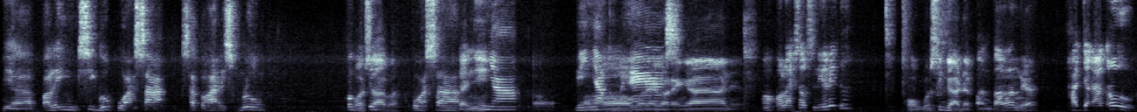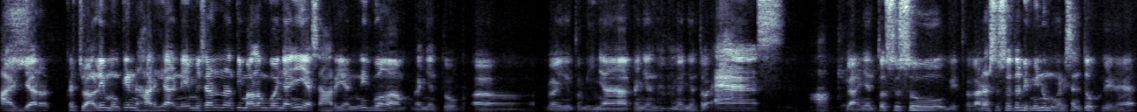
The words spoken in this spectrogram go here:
ya paling sih gue puasa satu hari sebelum. Kok puasa gitu? apa Puasa Nyanyi. minyak. Oh. minyak oh, es goreng-gorengan ya. Oh, kalau Excel sendiri tuh Oh, gue sih gak ada pantangan ya. hajar terus. Hajar kecuali mungkin hari ini misalnya nanti malam gue nyanyi ya seharian ini gue gak, gak nyentuh eh, gak nyentuh minyak, gak nyentuh, gak nyentuh es, Oke. gak nyentuh susu gitu. Karena susu itu diminum bukan disentuh gitu ya.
